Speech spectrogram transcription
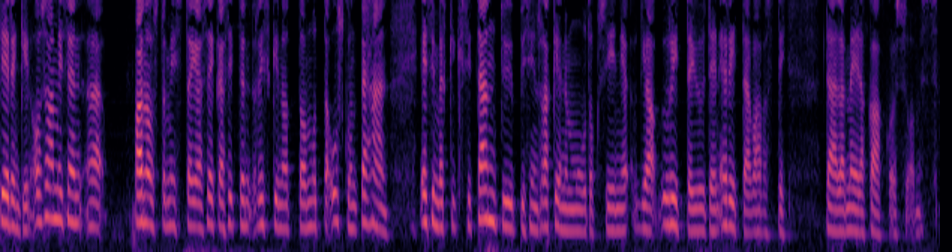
tietenkin osaamisen panostamista ja sekä sitten riskinottoa, mutta uskon tähän esimerkiksi tämän tyyppisiin rakennemuutoksiin ja, ja yrittäjyyteen erittäin vahvasti täällä meillä Kaakkois-Suomessa.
